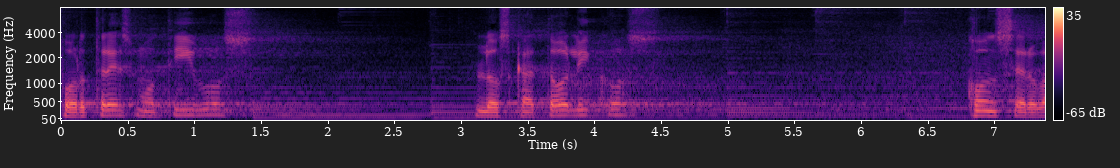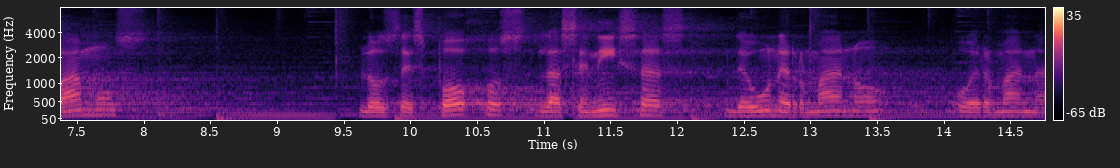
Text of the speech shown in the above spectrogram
por tres motivos. Los católicos conservamos los despojos, las cenizas de un hermano o hermana.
